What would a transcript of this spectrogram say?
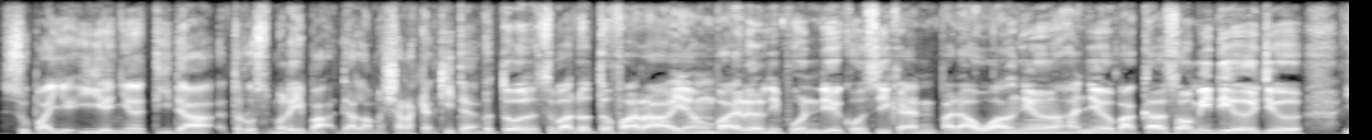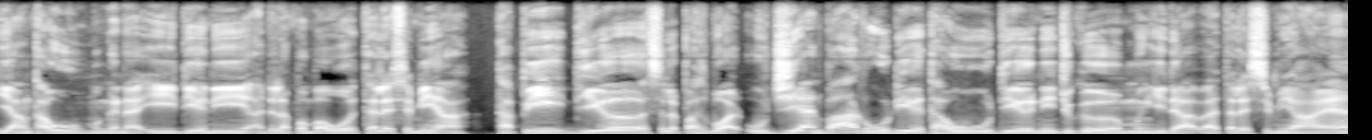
supaya ianya tidak terus merebak dalam masyarakat kita. Betul. Sebab Dr. Farah yang viral ni pun dia kongsikan pada awalnya hanya bakal suami dia je yang tahu mengenai dia ni adalah pembawa thalassemia. Tapi dia selepas buat ujian baru dia tahu dia ni juga menghidap uh, thalassemia ya.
